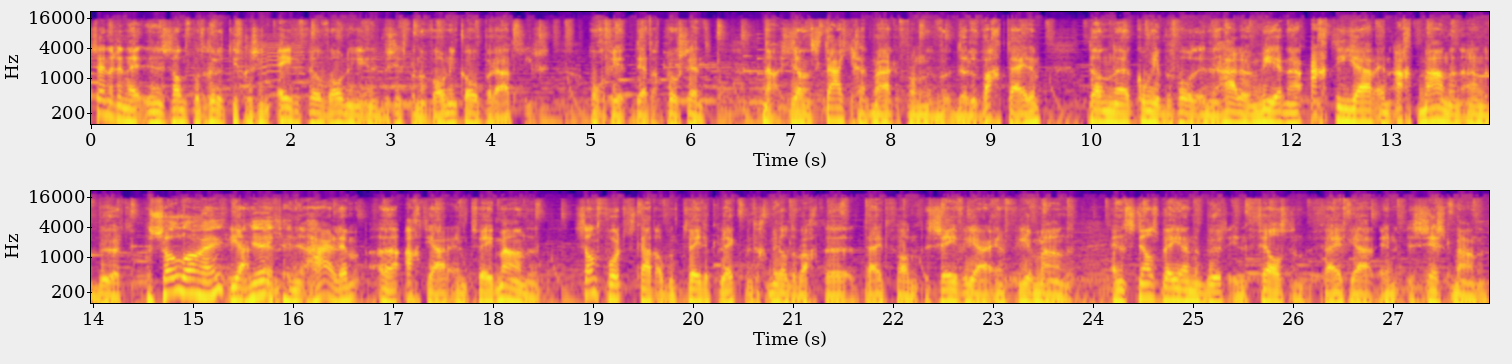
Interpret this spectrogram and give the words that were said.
zijn er in, in Zandvoort relatief gezien... evenveel woningen in het bezit van een woningcoöperaties. Ongeveer 30 procent. Nou, als je dan een staatje gaat maken van de wachttijden... dan uh, kom je bijvoorbeeld in Haarlemmermeer na 18 jaar en 8 maanden aan de beurt. Zo lang, hè? Ja, in Haarlem 8 jaar en 2 maanden. Zandvoort staat op een tweede plek met een gemiddelde wachttijd van 7 jaar en 4 maanden. En het snelst ben je aan de beurt in Velsen, 5 jaar en 6 maanden.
